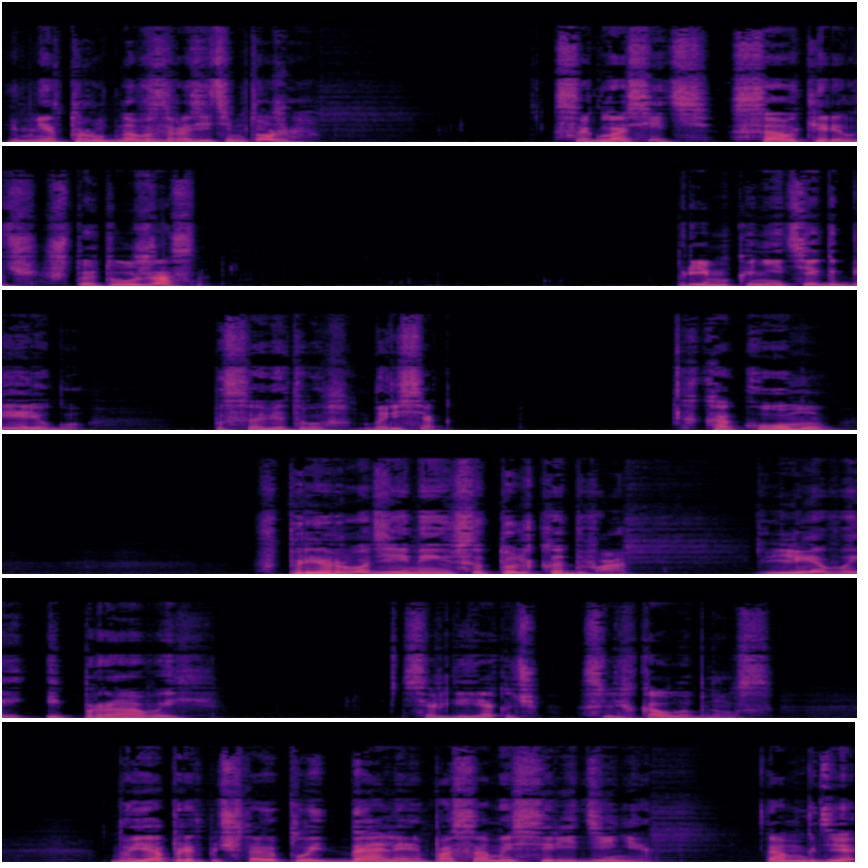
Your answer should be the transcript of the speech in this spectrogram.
и мне трудно возразить им тоже. Согласитесь, Савва Кириллович, что это ужасно». «Примкните к берегу», — посоветовал Борисяк. К какому? В природе имеются только два — левый и правый. Сергей Яковлевич слегка улыбнулся. Но я предпочитаю плыть далее, по самой середине, там, где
